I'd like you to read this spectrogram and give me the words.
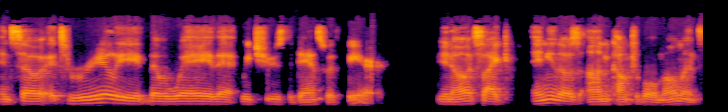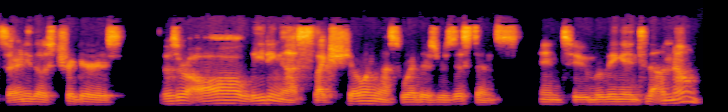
And so it's really the way that we choose to dance with fear. You know, it's like any of those uncomfortable moments or any of those triggers, those are all leading us, like showing us where there's resistance into moving into the unknown,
